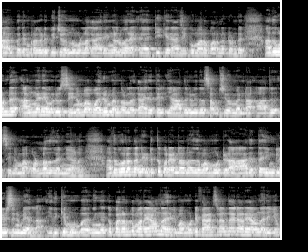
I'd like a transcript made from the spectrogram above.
താല്പര്യം പ്രകടിപ്പിച്ചു എന്നുമുള്ള കാര്യങ്ങൾ വരെ ടി കെ രാജീവ്കുമാർ പറഞ്ഞിട്ടുണ്ട്. അതുകൊണ്ട് അങ്ങനെ ഒരു സിനിമ വരും എന്നുള്ള കാര്യത്തിൽ യാതൊരുവിധ സംശയവും വേണ്ട. അത് സിനിമ ഉള്ളത് തന്നെയാണ്. അതുപോലെ തന്നെ എടുത്തു പറയേണ്ടതാണ് ഇത് മമ്മൂട്ടിയുടെ ആദ്യത്തെ ഇംഗ്ലീഷ് സിനിമയല്ല. ഇതിക്ക് മുമ്പ് നിങ്ങൾക്ക് പലർക്കും അറിയാവുന്നതായിരിക്കും. മമ്മൂട്ടി ഫാൻസിന് എന്തായാലും അറിയാവുന്നതായിരിക്കും.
